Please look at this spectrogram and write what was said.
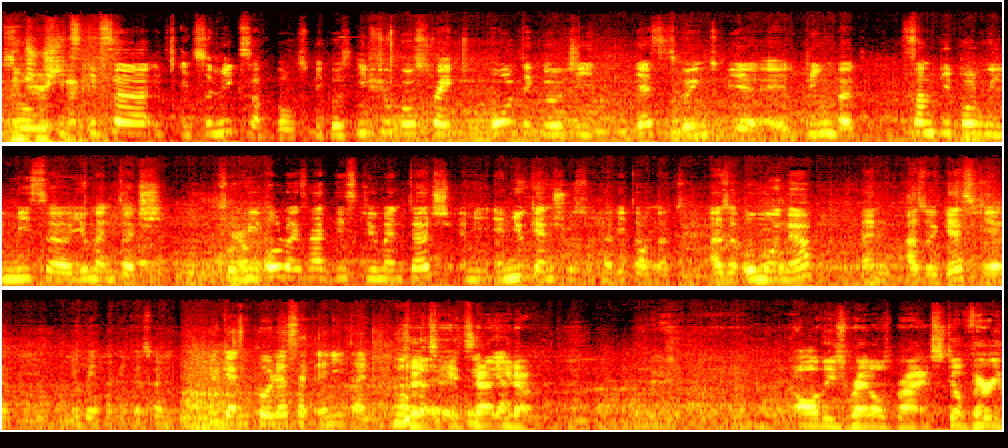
so Interesting. It's, it's a it's, it's a mix of both because if you go straight to all technology, yes, it's going to be uh, helping, but some people will miss a human touch. So we always had this human touch, I mean, and you can choose to have it or not. As a homeowner and as a guest, yeah, you, you will have it as well. You can call us at any time. So it's, it's uh, yeah. you know, all these rentals, Brian, still very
